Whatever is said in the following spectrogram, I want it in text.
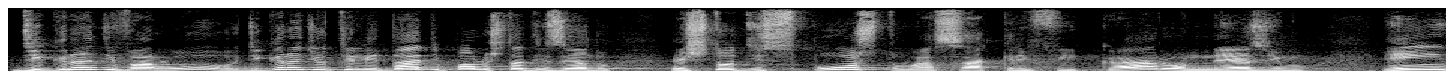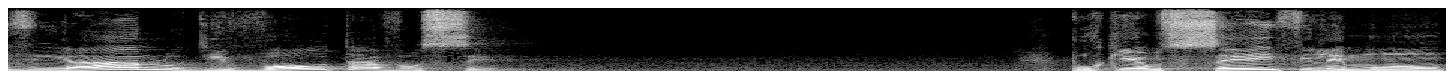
de grande valor, de grande utilidade. Paulo está dizendo: estou disposto a sacrificar Onésimo, enviá-lo de volta a você. Porque eu sei, Filemão,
